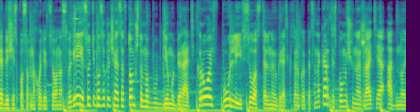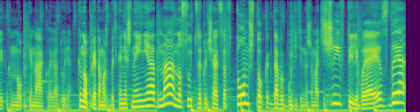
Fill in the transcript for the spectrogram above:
Следующий способ находится у нас в игре и суть его заключается в том, что мы будем убирать кровь, пули и всю остальную грязь, которая копится на карте с помощью нажатия одной кнопки на клавиатуре. Кнопка это может быть конечно и не одна, но суть заключается в том, что когда вы будете нажимать Shift или VSD,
